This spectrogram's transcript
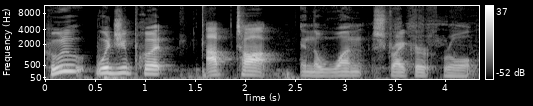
Who would you put up top in the one striker role?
